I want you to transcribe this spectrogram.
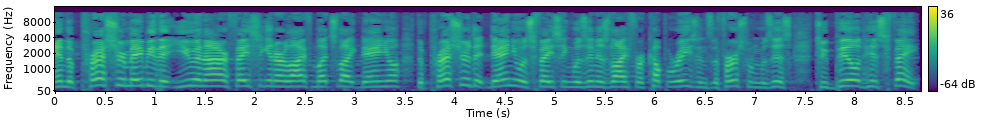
And the pressure, maybe, that you and I are facing in our life, much like Daniel, the pressure that Daniel was facing was in his life for a couple reasons. The first one was this to build his faith.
